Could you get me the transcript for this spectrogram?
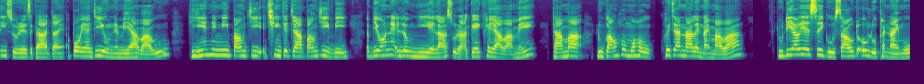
သိဆိုတဲ့စကားအတိုင်းအပေါ်ယံကြည့်ုံနဲ့မရပါဘူး။ရင်းရင်းနှီးနှီးပေါင်းကြည့်အချင်းကြကြပေါင်းကြည့်ပြီးအပြောနဲ့အလုပ်ညီရလားဆိုတာအကဲခတ်ရပါမယ်။ဒါမှလူကောင်းဟုတ်မဟုတ်ခွဲခြားနားလည်နိုင်မှာပါ။လူတစ်ယောက်ရဲ့စိတ်ကိုစာအုပ်တအုပ်လိုဖတ်နိုင်မှု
